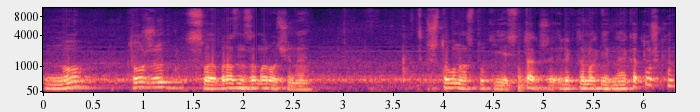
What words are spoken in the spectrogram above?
но тоже своеобразно замороченная. Что у нас тут есть? Также электромагнитная катушка.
